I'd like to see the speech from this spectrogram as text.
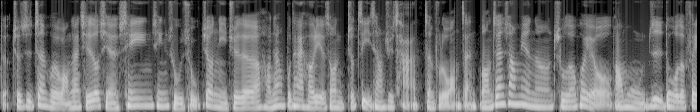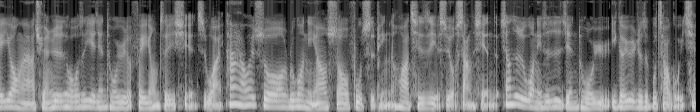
的，就是政府的网站其实都写的清清楚楚。就你觉得好像不太合理的时候，你就自己上去查政府的网网站。网站上面呢，除了会有保姆日托的费用啊、全日托或是夜间托育的费用这一些之外，他还会说，如果你要收副食品的话，其实也是有上限的。像是如果你是日间托育，一个月就是不超过一千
